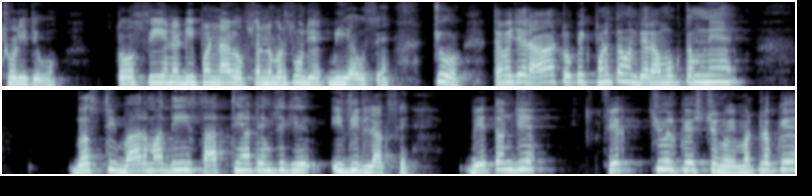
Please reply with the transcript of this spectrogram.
છોડી દેવો. તો સી અને ડી પણ ના આવે ઓપ્શન નંબર શું છે? બી આવશે. જો તમે જ્યારે આવા ટોપિક ભણતા હો ત્યારે અમુક તમને દસથી બારમાંથી સાતથી આઠ એમસીક્યુ ઇઝી જ લાગશે. બે ત્રણ જે ફેક્ચ્યુઅલ ક્વેશ્ચન હોય, મતલબ કે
